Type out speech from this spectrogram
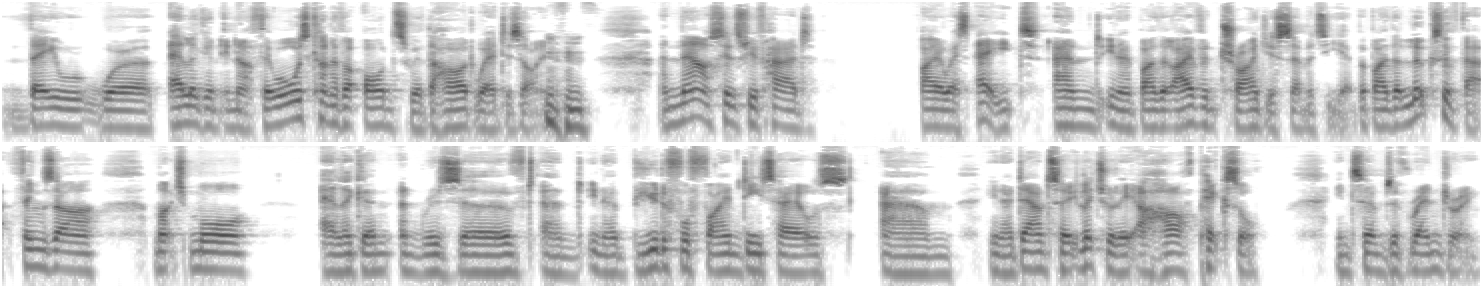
they were elegant enough. They were always kind of at odds with the hardware design. Mm-hmm. And now since we've had iOS 8 and, you know, by the, I haven't tried Yosemite yet, but by the looks of that, things are much more elegant and reserved and, you know, beautiful fine details, um, you know, down to literally a half pixel in terms of rendering.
